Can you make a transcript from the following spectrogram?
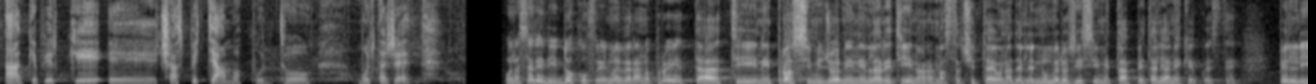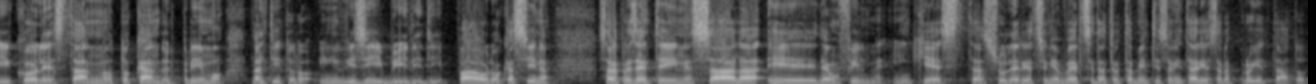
anche perché eh, ci aspettiamo appunto molta gente. Una serie di docufilm verranno proiettati nei prossimi giorni nell'Aretino. La nostra città è una delle numerosissime tappe italiane che queste pellicole stanno toccando. Il primo dal titolo Invisibili di Paolo Cassina Sarà presente in sala ed è un film inchiesta sulle reazioni avverse da trattamenti sanitari e sarà proiettato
